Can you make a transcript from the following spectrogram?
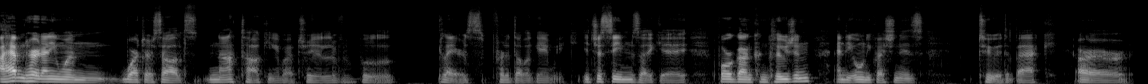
I haven't heard anyone worth their salt not talking about three Liverpool players for the double game week. It just seems like a foregone conclusion, and the only question is two at the back or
